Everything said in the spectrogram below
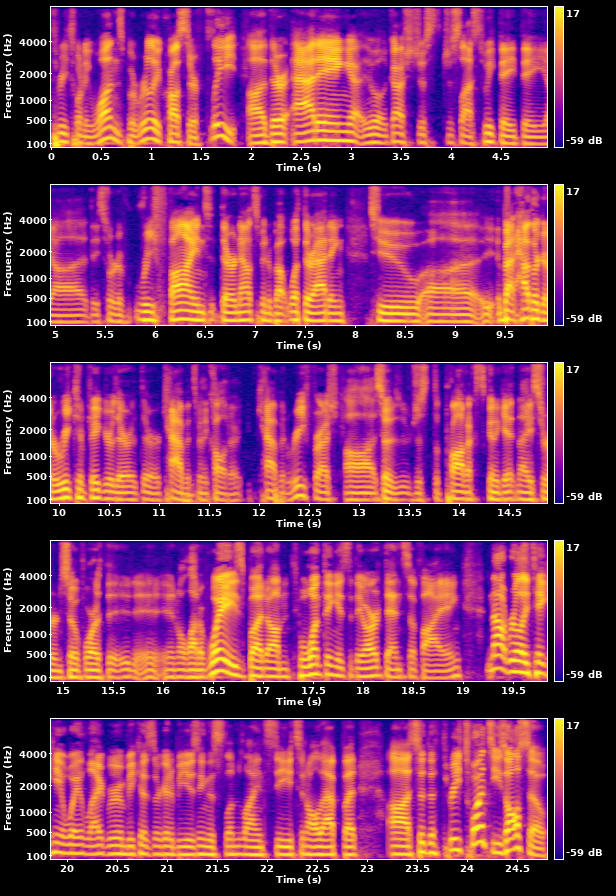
the 321s, but really across their fleet, uh, they're adding. Well, gosh, just just last week they they uh, they sort of refined their announcement about what they're adding to uh, about how they're going to reconfigure their their cabins. When they call it a cabin refresh, uh, so just the product's going to get nicer and so forth in, in, a lot of ways. But um, but one thing is that they are densifying, not really taking away legroom because they're going to be using the slimline seats and all that. But uh, so the 320s also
